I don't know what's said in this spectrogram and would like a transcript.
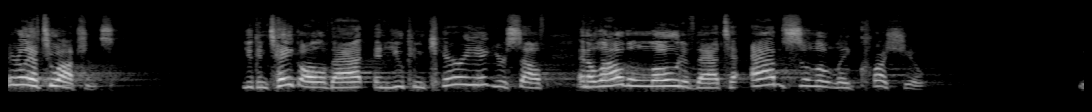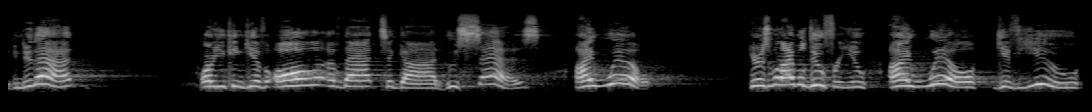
You really have two options. You can take all of that and you can carry it yourself and allow the load of that to absolutely crush you. You can do that. Or you can give all of that to God who says, I will. Here's what I will do for you I will give you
